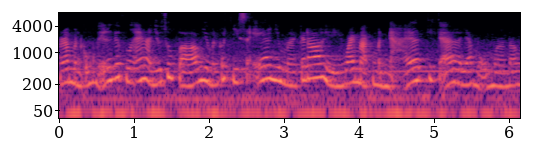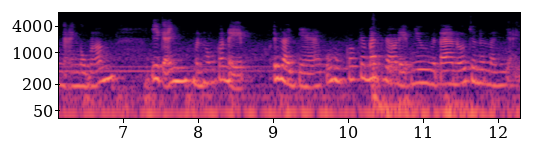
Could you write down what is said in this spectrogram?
thật ra mình cũng nghĩ đến cái phương án là youtuber như mình có chia sẻ, nhưng mà cái đó thì quay mặt mình ngại á, chứ cả là da mụn mà đâu ngại ngùng lắm. Với cả mình không có đẹp, ý là nhà cũng không có cái background đẹp như người ta nữa, cho nên là như vậy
